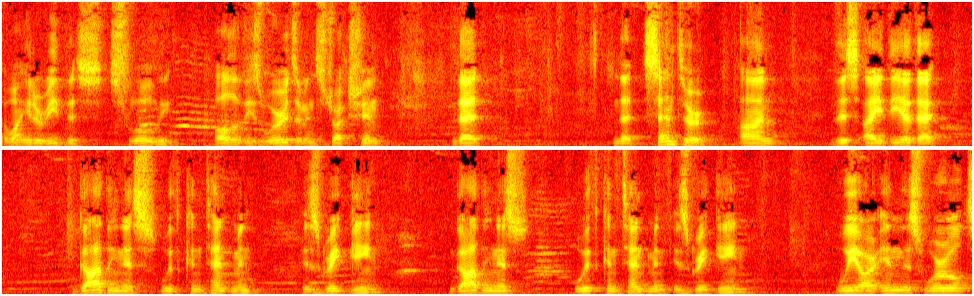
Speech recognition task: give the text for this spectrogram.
I want you to read this slowly. All of these words of instruction that that center on this idea that Godliness with contentment is great gain. Godliness with contentment is great gain. We are in this world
